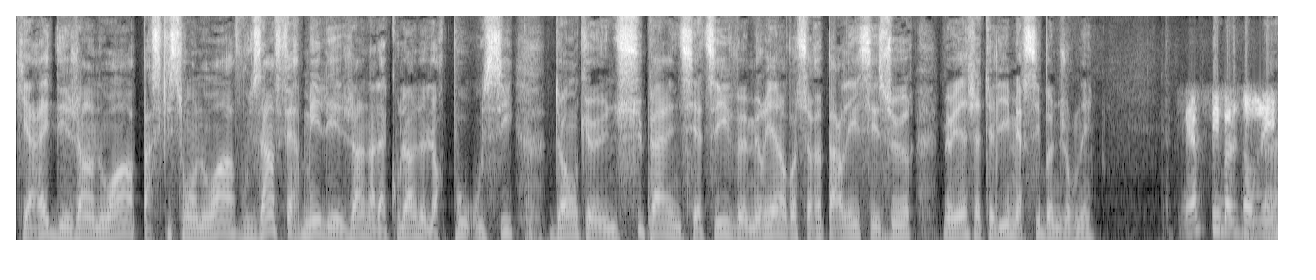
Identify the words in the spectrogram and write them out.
qui arrêtent des gens noirs parce qu'ils sont noirs, vous enfermez les gens dans la couleur de leur peau aussi. Donc, euh, une super initiative. Muriel, on va se reparler, c'est sûr. Muriel Châtelier, merci, bonne journée. Merci, bonne journée.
